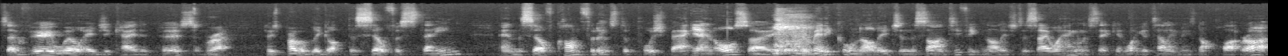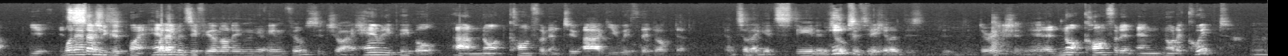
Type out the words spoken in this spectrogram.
So, a very well educated person Right. Who's probably got the self esteem and the self confidence to push back, Yeah. and also the medical knowledge and the scientific knowledge to say, well, hang on a second, what you're telling me is not quite right. Yeah, it's What such a happens- good point. How what many, happens if you're not in, Yeah. in Phil's situation? how many people are not confident to argue with their doctor? And so they get steered into Heaps a particular dis- d- direction, yeah. Uh, Not confident and not equipped Mm.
